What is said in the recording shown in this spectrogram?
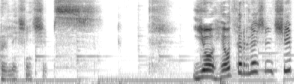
relationships. Your healthy relationship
